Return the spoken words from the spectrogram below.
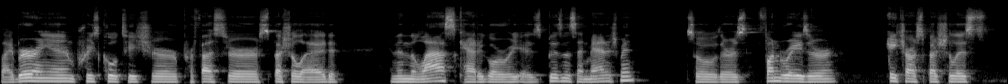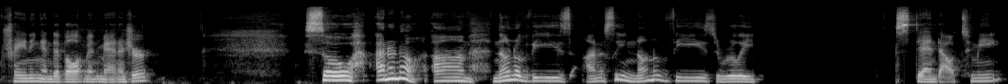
librarian, preschool teacher, professor, special ed, and then the last category is business and management. So there's fundraiser, HR specialist, training and development manager. So I don't know. Um, none of these, honestly, none of these really stand out to me.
